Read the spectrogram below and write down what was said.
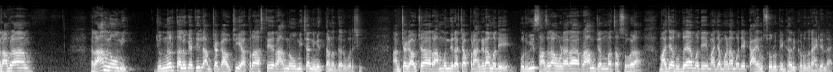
राम राम. रामनवमी. जुन्नर तालुक्यातील आमच्या गावची यात्रा असते रामनवमीच्या निमित्तानं दरवर्षी. आमच्या गावच्या राम मंदिराच्या प्रांगणामध्ये पूर्वी साजरा होणारा राम जन्माचा सोहळा माझ्या हृदयामध्ये माझ्या मनामध्ये कायमस्वरूपी घर करून राहिलेला आहे.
